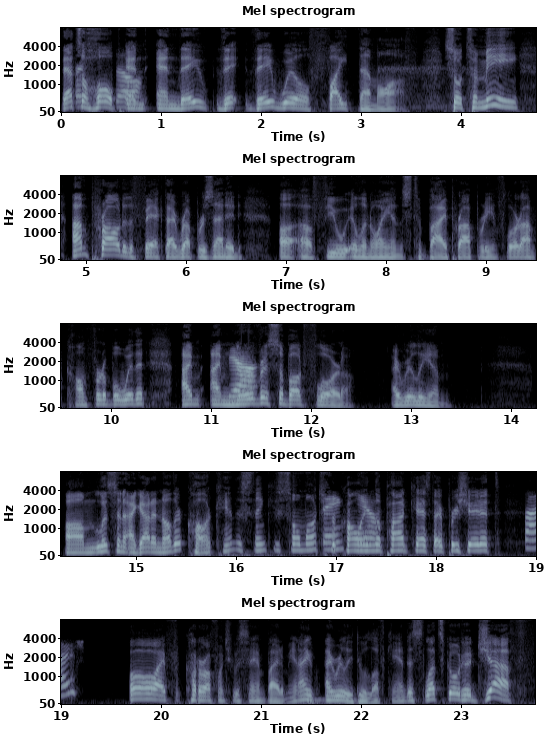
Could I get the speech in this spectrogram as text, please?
That's But a hope, and and they, they they will fight them off. So to me, I'm proud of the fact I represented uh, a few Illinoisans to buy property in Florida. I'm comfortable with it. I'm I'm Yeah. nervous about Florida. I really am. Um, listen, I got another caller. Candace, thank you so much for calling you. the podcast. I appreciate it. Bye. Oh, I cut her off when she was saying bye to me, and I, I really do love Candace. Let's go to Jeff.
